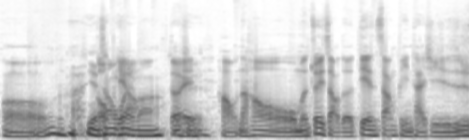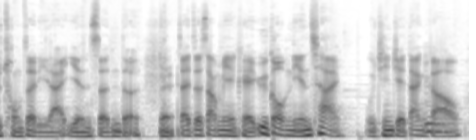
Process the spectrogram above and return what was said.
呃 演唱会吗？对，是是好，然后我们最早的电商平台其实是从这里来延伸的。对，在这上面可以预购年菜、母亲节蛋糕，嗯、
